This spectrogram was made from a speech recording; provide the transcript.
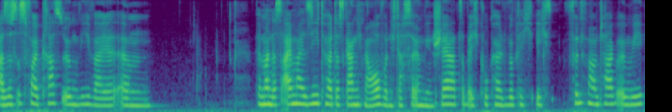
Also es ist voll krass irgendwie, weil ähm, wenn man das einmal sieht, hört das gar nicht mehr auf. Und ich dachte, es wäre irgendwie ein Scherz, aber ich gucke halt wirklich, ich fünfmal am Tag irgendwie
